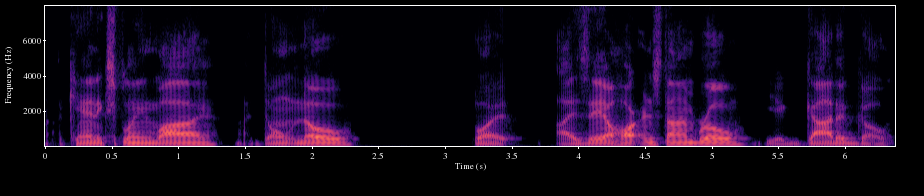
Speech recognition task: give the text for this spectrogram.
I can't explain why. I don't know. But Isaiah Hartenstein, bro, you gotta go.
